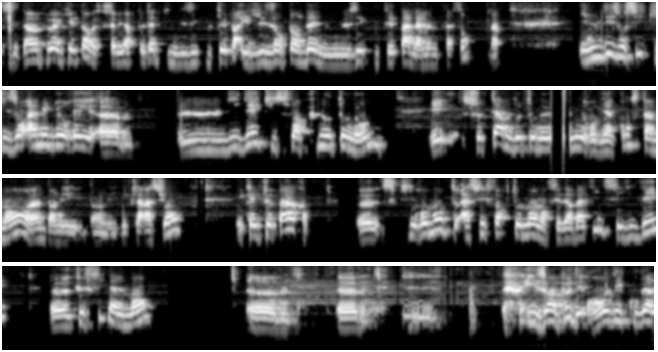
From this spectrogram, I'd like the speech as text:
C'est un peu inquiétant parce que ça veut dire peut-être qu'ils ne les écoutaient pas, ils les entendaient mais ils ne les écoutaient pas de la même façon. Ils nous disent aussi qu'ils ont amélioré euh, l'idée qu'ils soient plus autonomes. Et ce terme d'autonomie revient constamment hein, dans, les, dans, les, déclarations. Et quelque part, euh, ce qui remonte assez fortement dans ces verbatines, c'est l'idée euh, que finalement, ils ont un peu redécouvert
